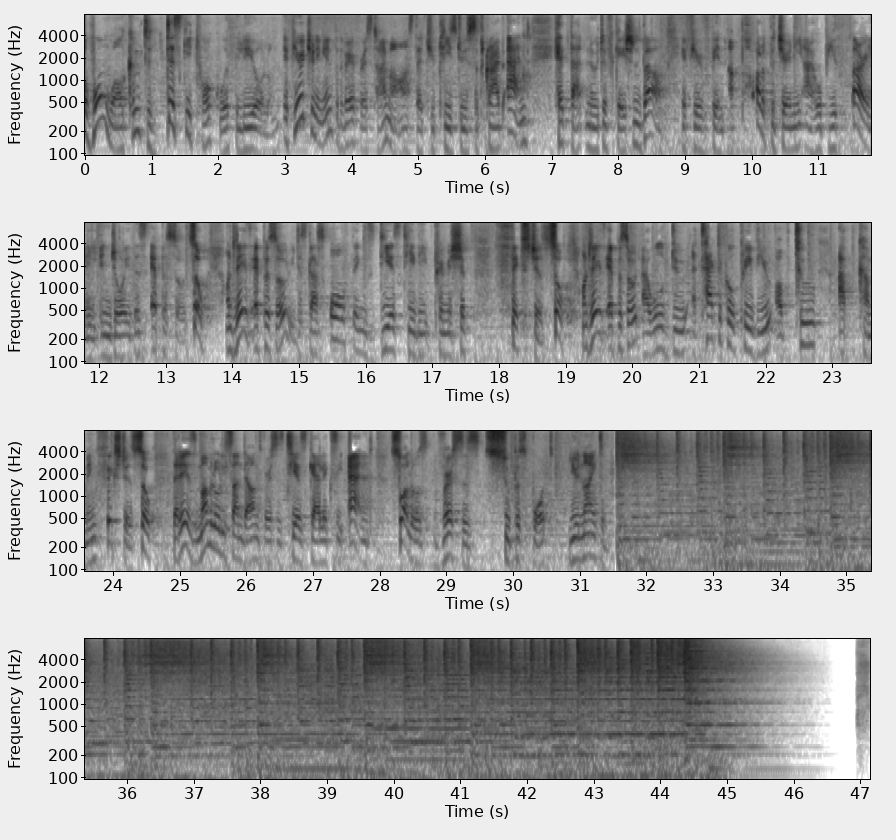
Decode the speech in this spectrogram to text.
A warm welcome to Diski Talk with Luyolo. If you're tuning in for the very first time, I'll ask that you please do subscribe and hit that notification bell. If you've been a part of the journey, I hope you thoroughly enjoy this episode. So, on today's episode, we discuss all things DSTV Premiership fixtures. So, on today's episode, I will do a tactical preview of two upcoming fixtures. So that is Mamelodi Sundowns versus TS Galaxy and Swallows versus Supersport United.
